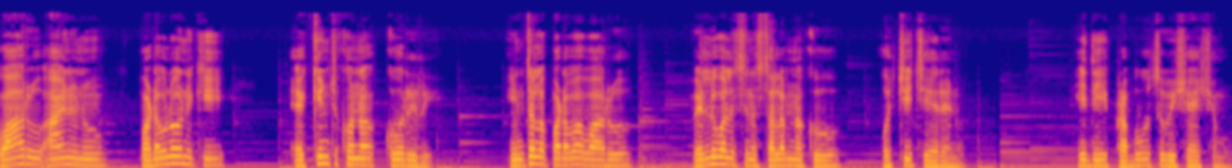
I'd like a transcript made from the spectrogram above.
వారు ఆయనను పడవలోనికి ఎక్కించుకొన కోరిరి. ఇంతలో పడవ వారు వెళ్ళవలసిన స్థలంనకు వచ్చి చేరాను. ఇది ప్రభువు సువిశేషము.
